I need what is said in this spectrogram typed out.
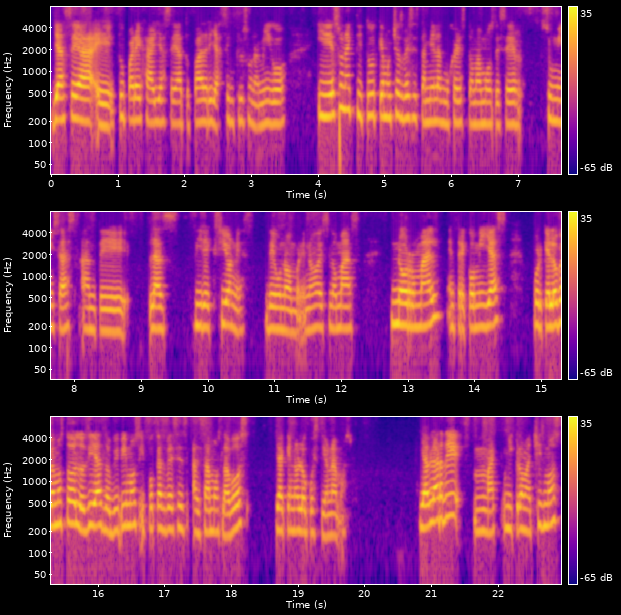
Ya sea eh, tu pareja, ya sea tu padre, ya sea incluso un amigo. Y es una actitud que muchas veces también las mujeres tomamos de ser sumisas ante las direcciones de un hombre, ¿no? Es lo más normal, entre comillas, porque lo vemos todos los días, lo vivimos y pocas veces alzamos la voz, ya que no lo cuestionamos. Y hablar de micromachismos,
